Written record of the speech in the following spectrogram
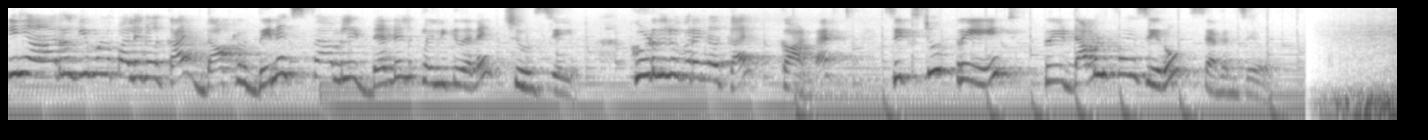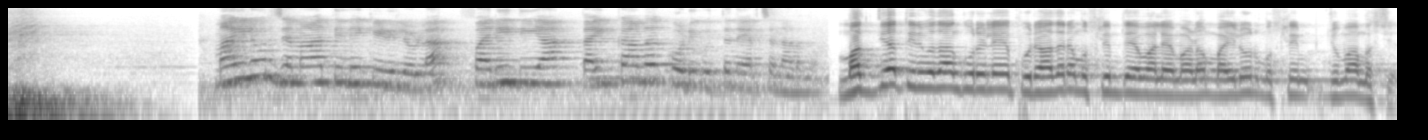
ഇനി ആരോഗ്യമുള്ള പല്ലുകൾക്കായി doctor Dinex family dental clinic തന്നെ ചൂസ് ചെയ്യും. കൂടുതൽ വിവരങ്ങൾക്കായി contact six two three eight three double five zero seven zero Mylloor ജമാഅത്തിന്റെ കീഴിലുള്ള ഫരീദിയ തൈക്കാവ് കൊടികുത്ത് നേർച്ച നടന്നു. മധ്യ തിരുവിതാംകൂറിലെ പുരാതന മുസ്ലിം ദേവാലയമാണ് മൈലൂർ മുസ്ലിം ജുമാ മസ്ജിദ്.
